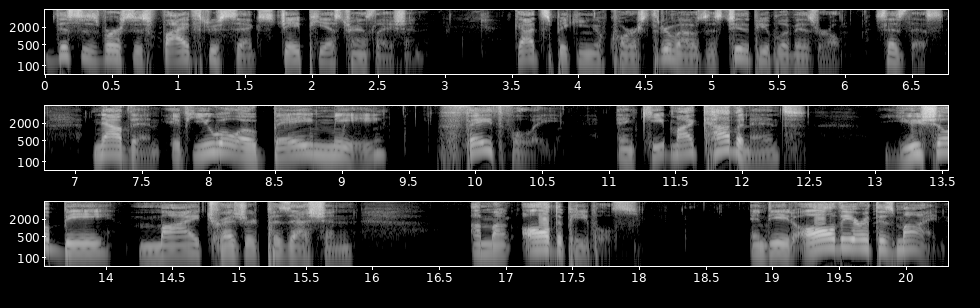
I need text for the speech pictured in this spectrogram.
this is verses 5 through 6, JPS translation. God speaking, of course, through Moses to the people of Israel, says this Now then, if you will obey me faithfully and keep my covenant, you shall be my treasured possession among all the peoples. Indeed, all the earth is mine,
